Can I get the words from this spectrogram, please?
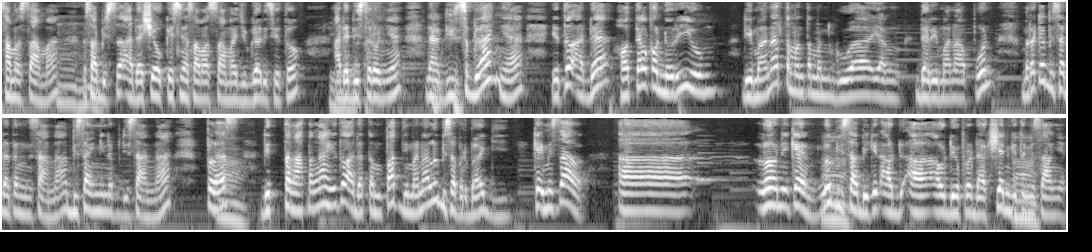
sama-sama. Hmm. Terus habis itu ada showcase-nya sama-sama juga di situ. Iya. Ada distronya. Nah, di sebelahnya itu ada hotel kondorium di mana teman-teman gua yang dari mana pun mereka bisa datang di sana, bisa nginep di sana, plus Ah. di tengah-tengah itu ada tempat di mana lu bisa berbagi. Kayak misal eh lo nih Ken, lo Ah. bisa bikin audio, audio production gitu Ah. misalnya.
